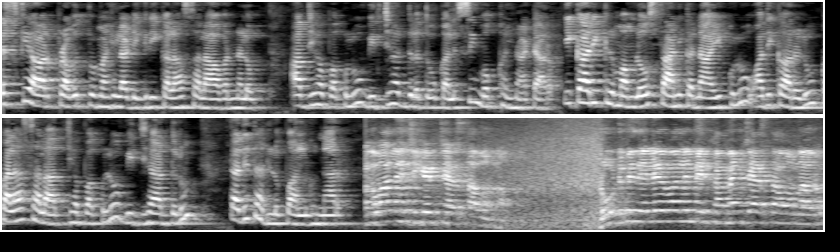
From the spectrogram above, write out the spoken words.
ఎస్కేఆర్ ప్రభుత్వ మహిళా డిగ్రీ కళాశాల ఆవరణలో అధ్యాపకులు విద్యార్థులతో కలిసి మొక్కలు నాటారు. ఈ కార్యక్రమంలో స్థానిక నాయకులు అధికారులు కళాశాల అధ్యాపకులు విద్యార్థులు తదితరులు పాల్గొన్నారు. రోడ్డు మీద వెళ్ళే వాళ్ళని మీరు కమెంట్ చేస్తా ఉన్నారు.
